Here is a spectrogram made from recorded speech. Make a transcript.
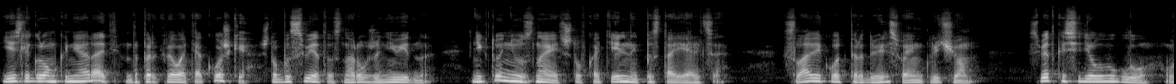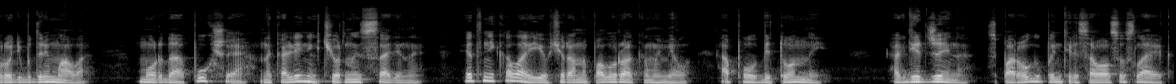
если громко не орать, да прикрывать окошки, чтобы света снаружи не видно, никто не узнает, что в котельной постояльцы. Славик отпер дверь своим ключом. Светка сидела в углу, вроде бы дремала. Морда опухшая, на коленях черные ссадины. Это Николай ее вчера на полу раком имел, а пол бетонный. «А где Джейна?» – с порога поинтересовался Славик.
